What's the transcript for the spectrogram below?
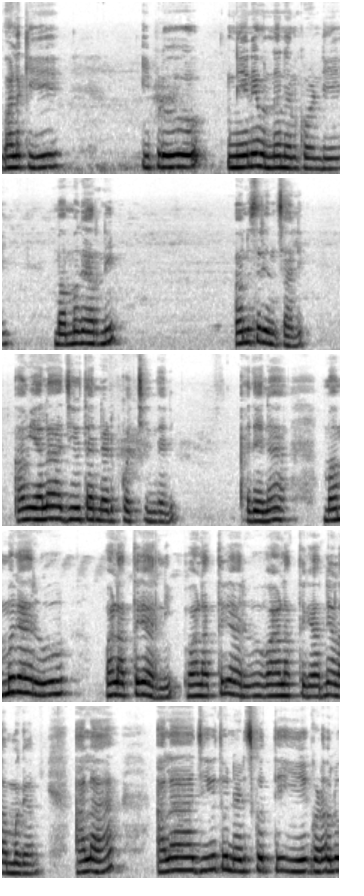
వాళ్ళకి ఇప్పుడు నేనే ఉన్నాను అనుకోండి మా అమ్మగారిని అనుసరించాలి. ఆమె ఎలా జీవితాన్ని నడుపుకొచ్చిందని. అదేనా? మా అమ్మగారు వాళ్ళ అత్తగారిని వాళ్ళ అత్తగారు వాళ్ళ అత్తగారిని వాళ్ళ అమ్మగారిని. అలా అలా జీవితం నడుచుకొస్తే ఏ గొడవలు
